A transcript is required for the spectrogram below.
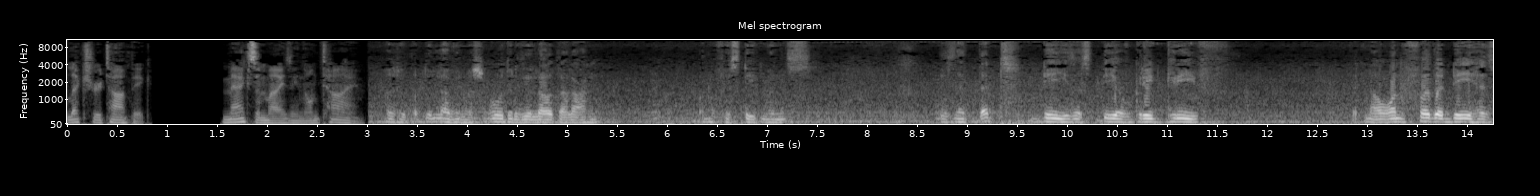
Lecture topic Maximizing on Time. Hazrat Abdullah bin Mas'ud one of his statements is that that day is a day of great grief. That now one further day has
